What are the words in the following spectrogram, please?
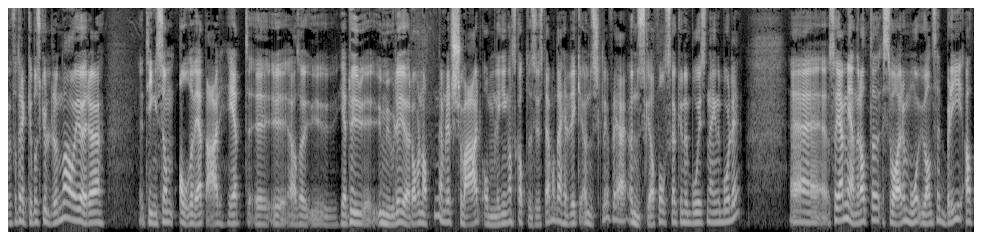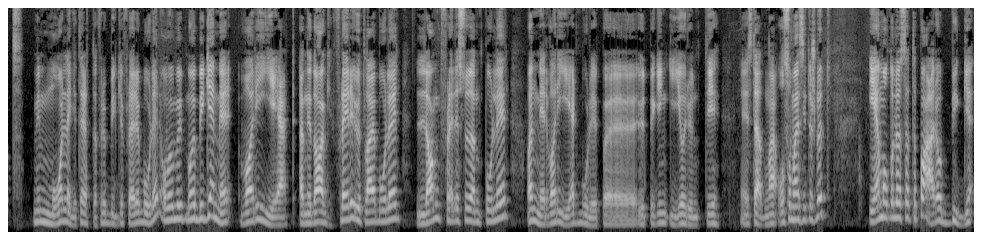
får trekke på skuldrene og gjøre ting som alle vet er helt, uh, altså, helt umulig å gjøre over natten, nemlig et svært omlegging av skattesystemet. Det er heller ikke ønskelig, for jeg ønsker at folk skal kunne bo i sin egen bolig. Uh, så jeg mener at svaret må uansett bli at vi må legge til rette for å bygge flere boliger. Og vi må bygge mer variert enn i dag. Flere utleieboliger, langt flere studentboliger og en mer variert boligutbygging i og rundt de stedene. Og så må jeg si til slutt en måte å løse dette på er å bygge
